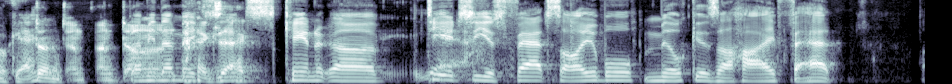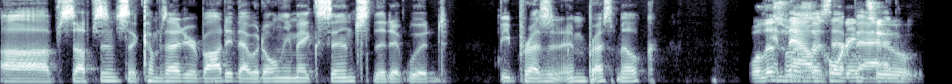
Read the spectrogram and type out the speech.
Okay. Dun dun dun dun. I mean, that makes exactly. sense. Can, uh, THC is fat soluble. Milk is a high fat uh, substance that comes out of your body. That would only make sense that it would be present in breast milk. Well, this And was is according to.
